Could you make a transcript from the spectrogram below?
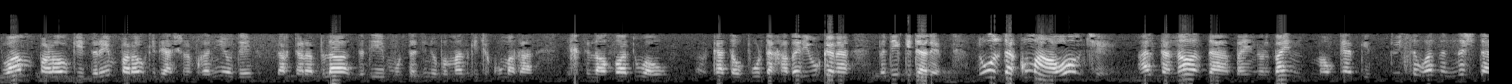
دوهم پړاو کې درېیم پړاو کې د اشرف غني او د ډاکټر عبدالله د دې مرتدینو په منځ کې چې کوم هغه اختلافات وو او کښته او پورته خبرې وو که نه په دې کې ډلې نو اوس دا کوم عوام چې هلته ناست ده بین البین موقعیت کې دوی څه وزن نه شته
